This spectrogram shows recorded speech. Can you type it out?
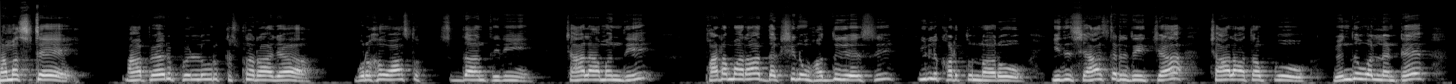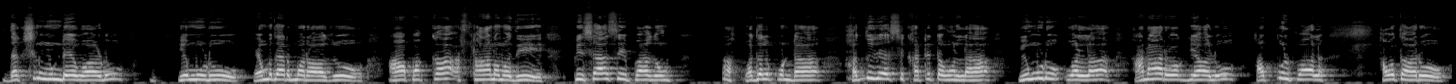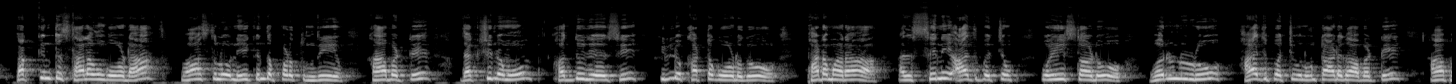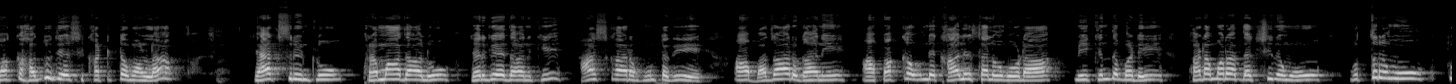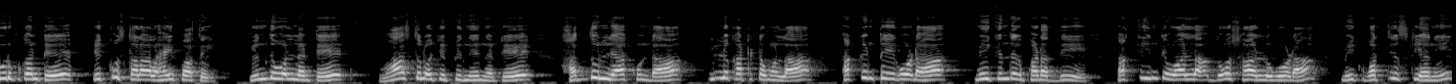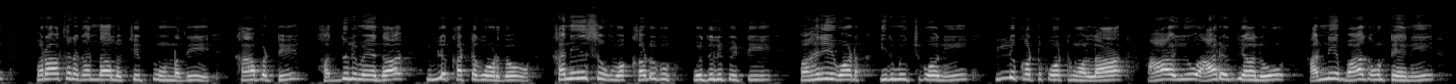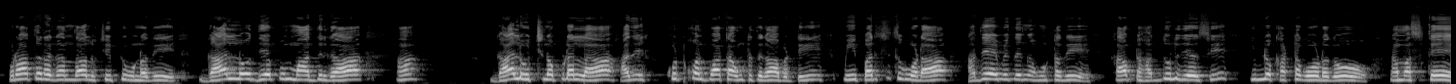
నమస్తే. నా పేరు పెళ్ళూరు కృష్ణరాజా. గృహవాస్తు సిద్ధాంతిని చాలామంది పడమర దక్షిణం హద్దు చేసి ఇల్లు కడుతున్నారు. ఇది శాస్త్రరీత్యా చాలా తప్పు. ఎందువల్లంటే దక్షిణం ఉండేవాడు యముడు యమధర్మరాజు. ఆ పక్క స్థానం అది పిశాసి భాగం వదలకుండా హద్దు చేసి కట్టడం వల్ల యముడు వల్ల అనారోగ్యాలు అప్పుల పాలు అవుతారు. పక్కింటి స్థలం కూడా వాస్తులో నీ కింద పడుతుంది. కాబట్టి దక్షిణము హద్దు చేసి ఇల్లు కట్టకూడదు. పడమర అది శని ఆధిపత్యం వహిస్తాడు. వరుణుడు ఆధిపత్యములు ఉంటాడు కాబట్టి ఆ పక్క హద్దు చేసి కట్టడం వల్ల యాక్సిడెంట్లు ప్రమాదాలు జరిగేదానికి ఆస్కారం ఉంటుంది. ఆ బజారు కానీ ఆ పక్క ఉండే ఖాళీ స్థలం కూడా మీ కింద పడి పడమర దక్షిణము ఉత్తరము తూర్పు కంటే ఎక్కువ స్థలాలు అయిపోతాయి. ఎందువల్లంటే వాస్తులో చెప్పింది ఏంటంటే హద్దులు లేకుండా ఇల్లు కట్టడం వల్ల పక్కింటి కూడా మీ కిందకి పడద్ది. పక్కింటి వాళ్ళ దోషాలు కూడా మీకు వర్తిస్తాయి అని పురాతన గ్రంథాలు చెప్పి ఉన్నది కాబట్టి హద్దుల మీద ఇల్లు కట్టకూడదు. కనీసం ఒక అడుగు వదిలిపెట్టి ప్రహరీ గోడ నిర్మించుకొని ఇల్లు కట్టుకోవటం వల్ల ఆయు ఆరోగ్యాలు అన్నీ బాగా ఉంటాయని పురాతన గ్రంథాలు చెప్పి ఉన్నది. గాలిలో దీపం మాదిరిగా గాలి వచ్చినప్పుడల్లా అది కొట్టుకొని పోతూ ఉంటుంది కాబట్టి మీ పరిస్థితి కూడా అదే విధంగా ఉంటుంది. కాబట్టి హద్దులు చేసి ఇల్లు కట్టకూడదు. నమస్తే.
